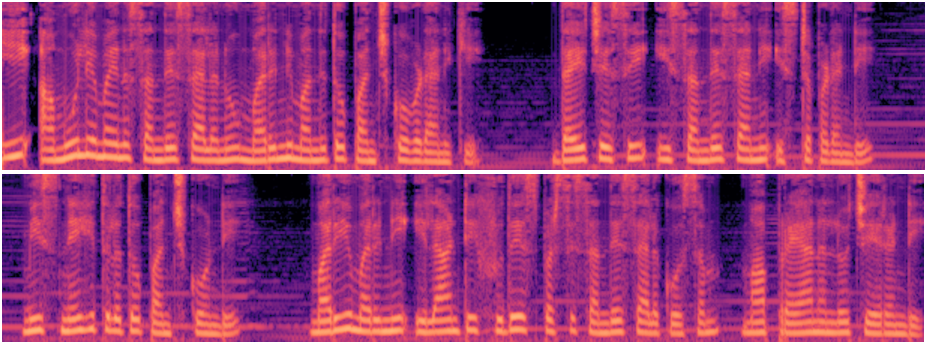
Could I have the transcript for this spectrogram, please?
ఈ అమూల్యమైన సందేశాలను మరిన్ని మందితో పంచుకోవడానికి దయచేసి ఈ సందేశాన్ని ఇష్టపడండి. మీ స్నేహితులతో పంచుకోండి. మరియు మరిన్ని ఇలాంటి హృదయస్పర్శి సందేశాల కోసం మా ప్రయాణంలో చేరండి.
